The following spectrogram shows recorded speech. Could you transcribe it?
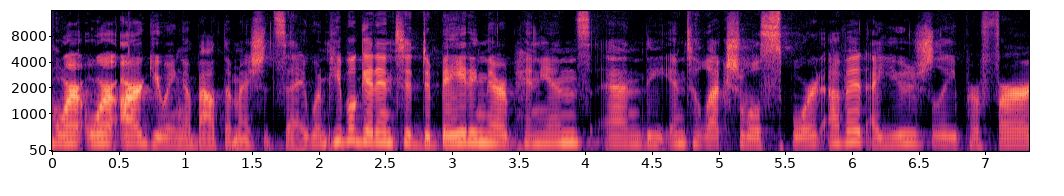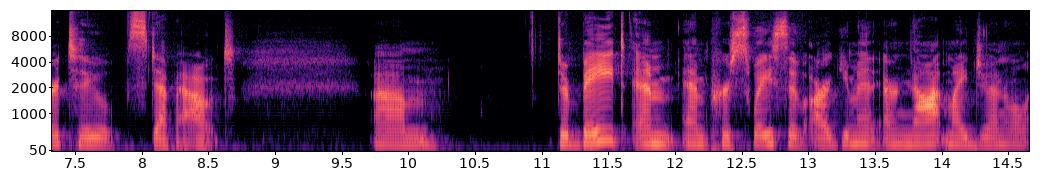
or, or arguing about them, I should say. When people get into debating their opinions and the intellectual sport of it, I usually prefer to step out. Um, debate and, and persuasive argument are not my general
